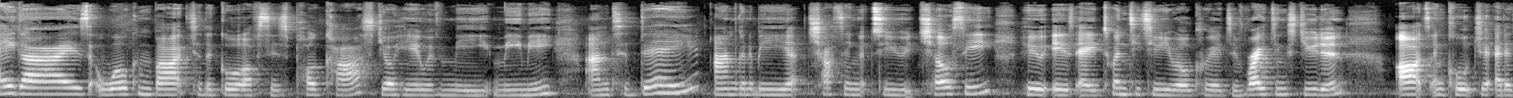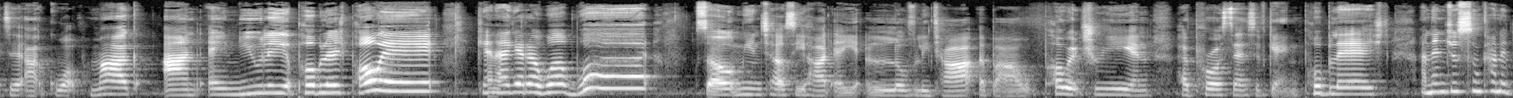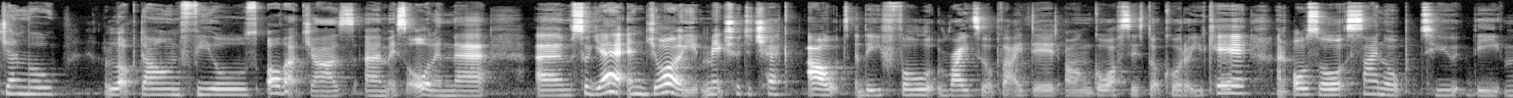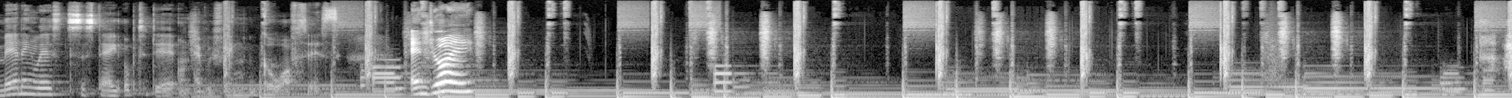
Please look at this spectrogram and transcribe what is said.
Hey guys, welcome back to the Go Off Sis podcast. You're here with me, Mimi, and today I'm going to be chatting to Chelsea, who is a 22 year old creative writing student, arts and culture editor at Guap Mag, and a newly published poet. Can I get a what? What? So, me and Chelsea had a lovely chat about poetry and her process of getting published and then just some kind of general lockdown feels, all that jazz. Um, it's all in there. Um, so yeah, enjoy. Make sure to check out the full write up that I did on gooffsis.co.uk and also sign up to the mailing list to stay up to date on everything Go Off Sis. Enjoy!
